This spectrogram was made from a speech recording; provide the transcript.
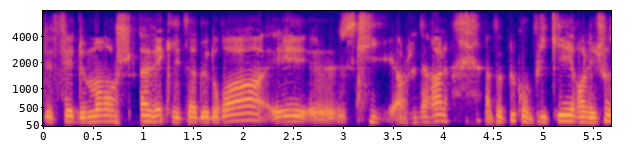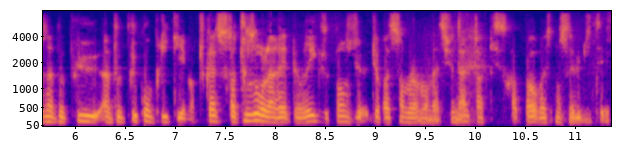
des faits de manche avec l'état de droit et ce qui en général un peu plus compliqué rend les choses un peu plus un peu plus compliquées. En tout cas, ce sera toujours la rhétorique, je pense, du Rassemblement national tant qu'il ne sera pas aux responsabilités.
